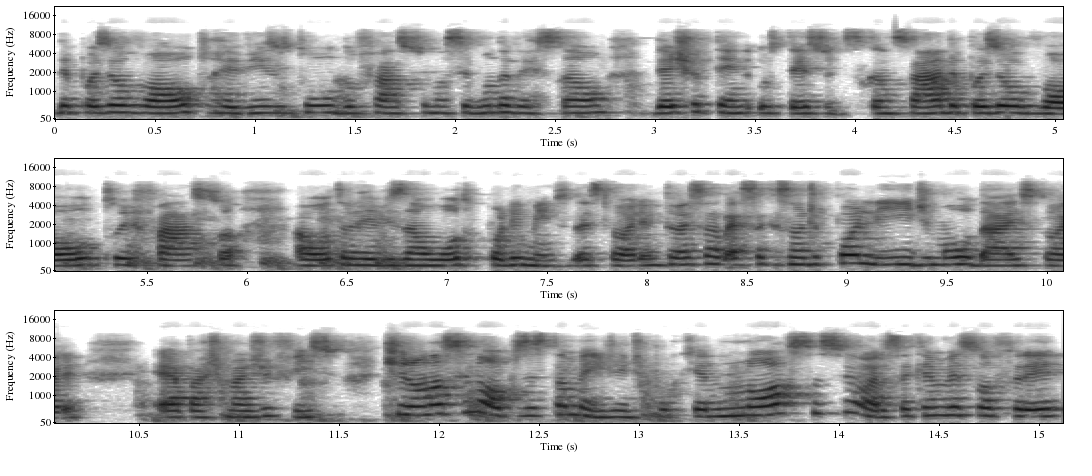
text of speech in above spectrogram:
depois eu volto, reviso tudo, faço uma segunda versão, deixo o, o texto descansar, depois eu volto e faço a outra revisão, o outro polimento da história. Então essa, essa questão de polir, de moldar a história é a parte mais difícil. Tirando as sinopses também, gente, porque nossa senhora, você quer me ver sofrer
